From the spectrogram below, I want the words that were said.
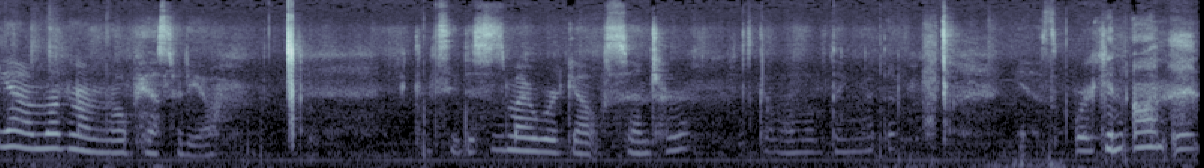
Yeah, I'm working on an LPS video. You can see this is my workout center. It's got my little thing with it. Yes, working on a.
